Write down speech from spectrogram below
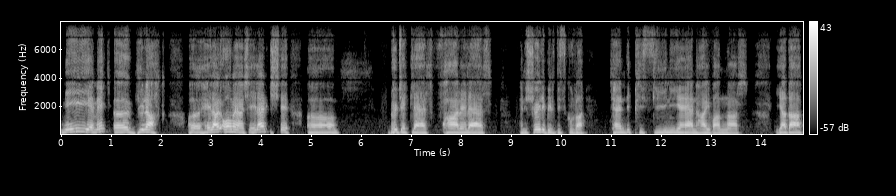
neyi yemek e, günah. E, helal olmayan şeyler işte e, böcekler, fareler. Hani şöyle bir diskur var. Kendi pisliğini yiyen hayvanlar ya da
